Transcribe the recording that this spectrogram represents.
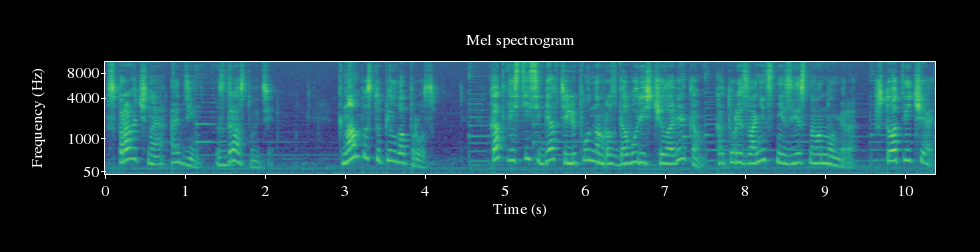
Справочная 1. Здравствуйте. К нам поступил вопрос. Как вести себя в телефонном разговоре с человеком, который звонит с неизвестного номера? Что отвечать?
